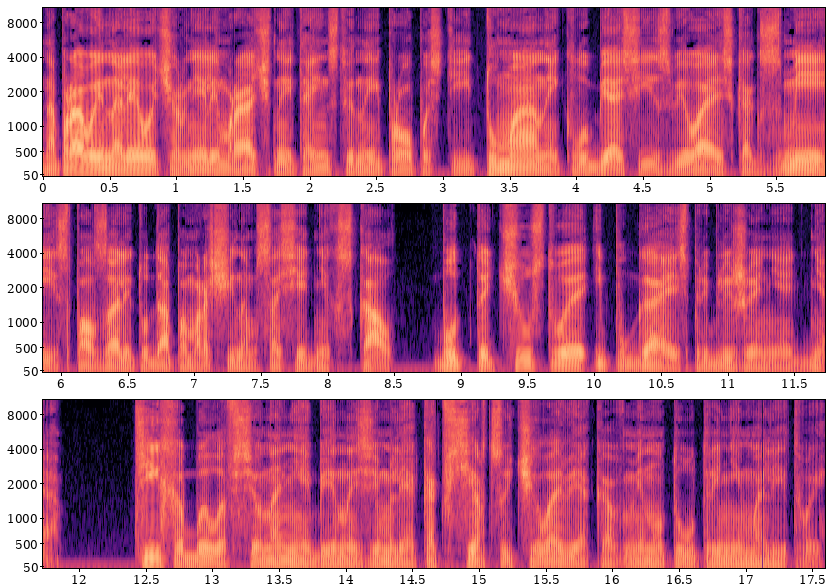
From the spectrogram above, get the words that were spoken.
Направо и налево чернели мрачные таинственные пропасти, и туманы, клубясь и извиваясь, как змеи, сползали туда по морщинам соседних скал, будто чувствуя и пугаясь приближения дня. Тихо было все на небе и на земле, как в сердце человека в минуту утренней молитвы.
